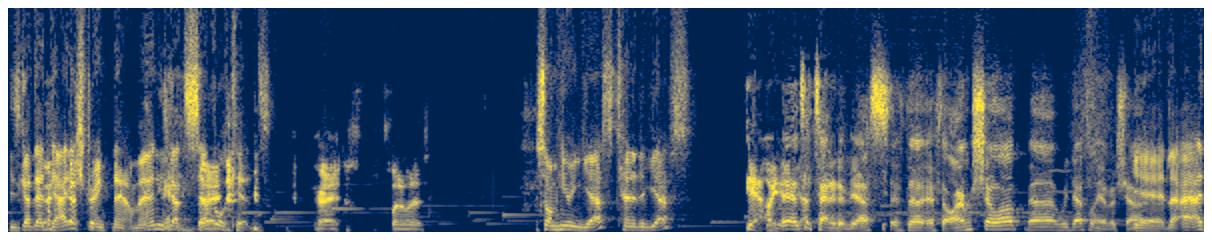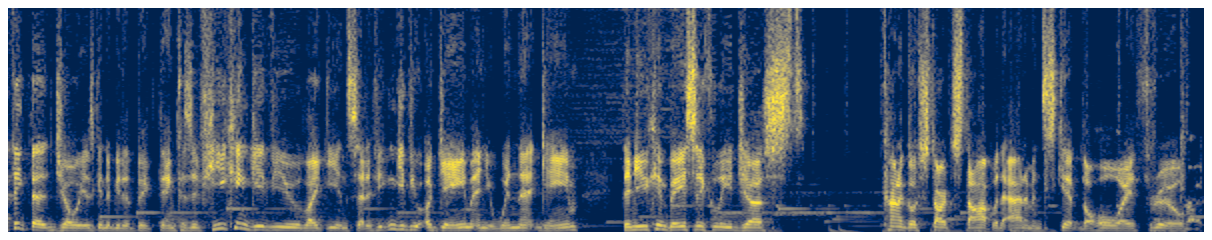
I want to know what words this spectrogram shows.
he's got that daddy strength now, man. He's got several Right. kids. right. That's what it is. So I'm hearing yes, tentative yes. Yeah. Oh yeah. Yeah, it's yeah. a tentative yes. If the if the arms show up, uh, we definitely have a shot. Yeah, I I think that Joey is going to be the big thing because if he can give you, like Ian said, if he can give you a game and you win that game, then you can basically just kind of go start stop with Adam and Skip the whole way through, Right.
